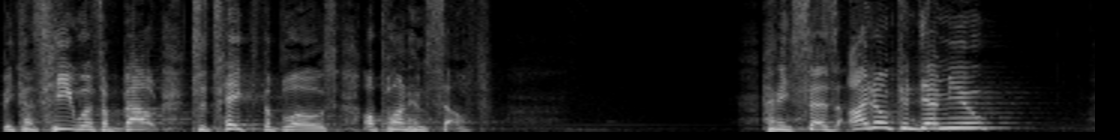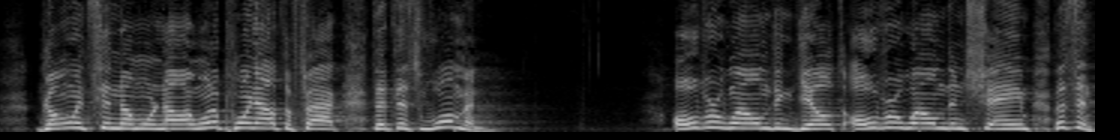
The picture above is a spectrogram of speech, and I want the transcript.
because he was about to take the blows upon himself. And he says, I don't condemn you. Go and sin no more. Now, I want to point out the fact that this woman, overwhelmed in guilt, overwhelmed in shame. Listen,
